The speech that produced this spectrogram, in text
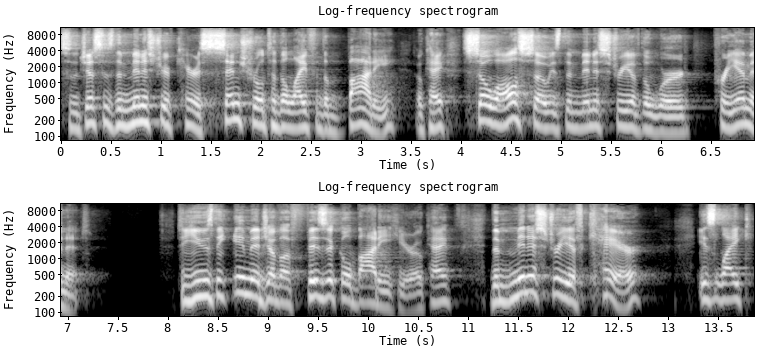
so just as the ministry of care is central to the life of the body, okay, so also is the ministry of the word preeminent. To use the image of a physical body here, okay? The ministry of care is like,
